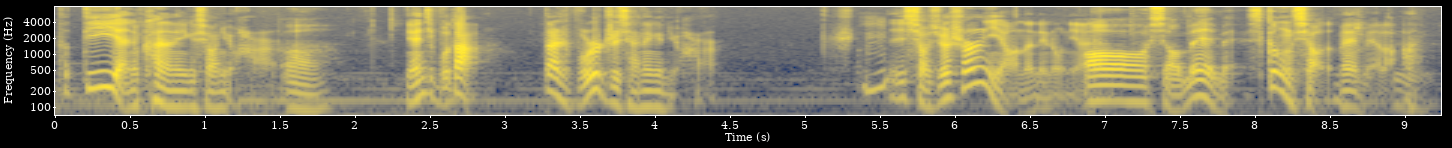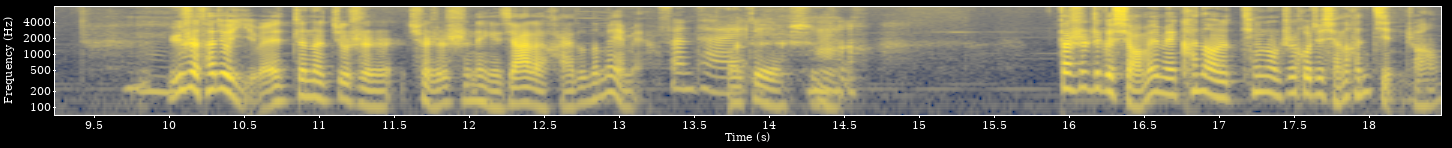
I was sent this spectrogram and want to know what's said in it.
他第一眼就看见了一个小女孩儿，啊。年纪不大，但是不是之前那个女孩儿，嗯。小学生一样的那种年龄，哦，小妹妹。更小的妹妹了啊。嗯，于是他就以为真的就是确实是那个家的孩子的妹妹啊。三台啊，，对是，嗯，但是这个小妹妹看到听众之后就显得很紧张，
